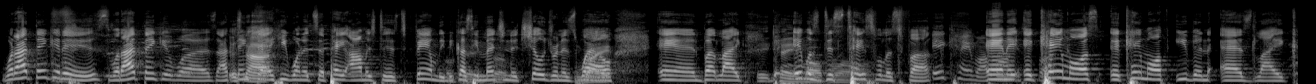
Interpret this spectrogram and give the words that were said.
What I think it is, what I think it was, I It's think not. that he wanted to pay homage to his family because Okay, he mentioned so- the children as well. Right. And but like It it, was off wrong. distasteful as fuck. It came off and it, it came off it came off even as like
